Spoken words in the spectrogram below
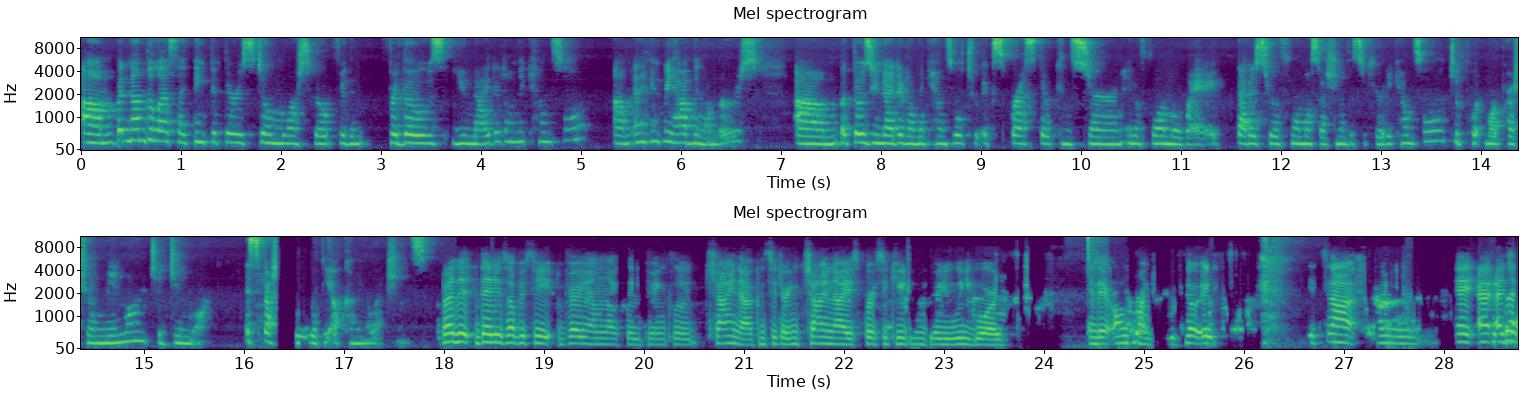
Um, but nonetheless, I think that there is still more scope for the, for those united on the council, um, and I think we have the numbers. Um, but those united on the council to express their concern in a formal way, that is through a formal session of the Security Council, to put more pressure on Myanmar to do more, especially with the upcoming elections. But it, that is obviously very unlikely to include China, considering China is persecuting the Uyghurs in their own country. So it's it's not. I mean, I, I just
